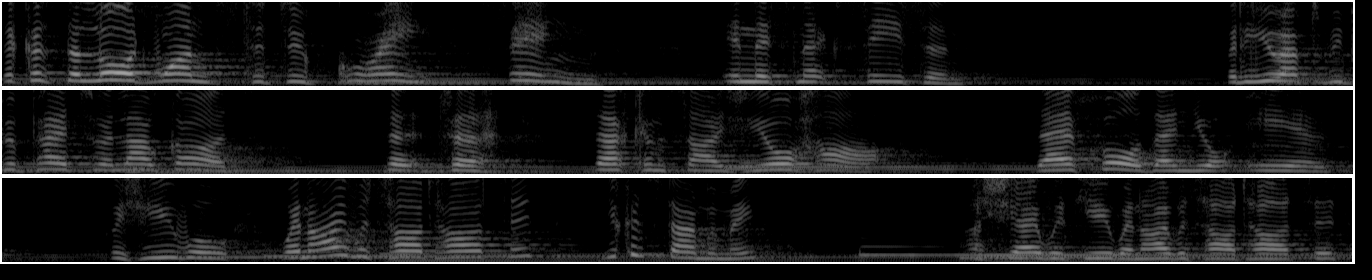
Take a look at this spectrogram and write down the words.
Because the Lord wants to do great things in this next season. But you have to be prepared to allow God to, to circumcise your heart Therefore, then your ears. Because you will, when I was hard hearted, you can stand with me. I share with you when I was hard hearted.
